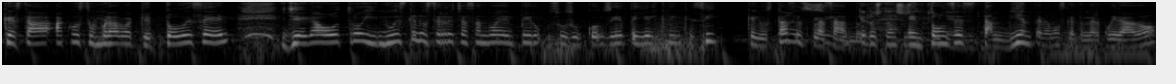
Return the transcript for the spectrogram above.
que está acostumbrado a que todo es él, llega otro y no es que lo esté rechazando a él, pero su subconsciente y él creen que sí, que lo estás Ay, sí, desplazando. que lo están. Entonces también tenemos que tener cuidado,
